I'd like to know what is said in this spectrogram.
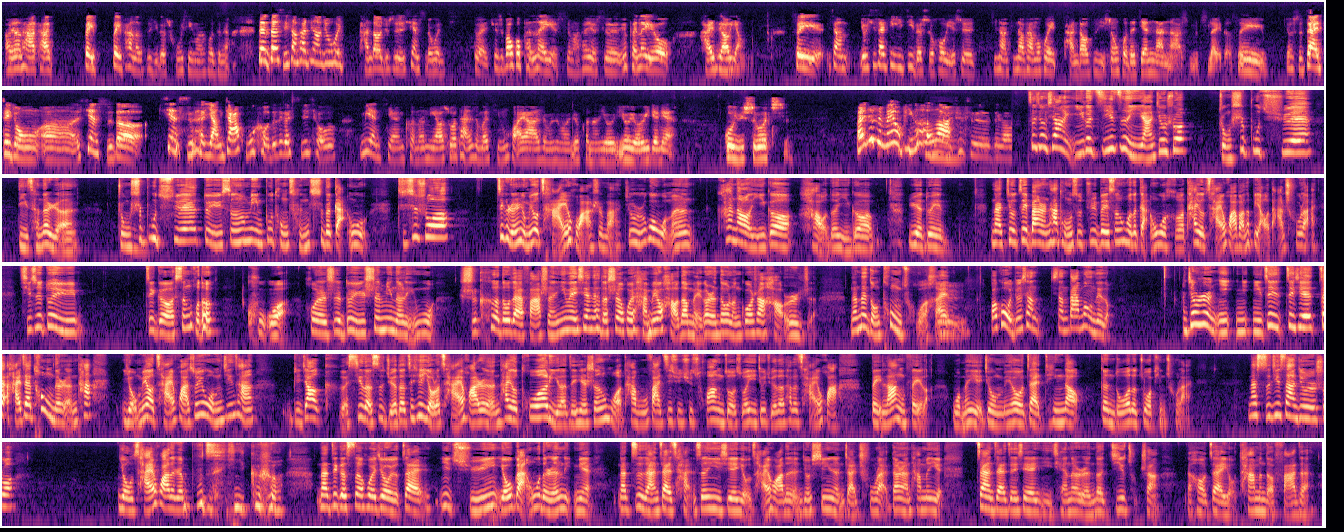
好像他他背背叛了自己的初心了，或者怎么样，但但实际上他经常就会谈到就是现实的问题，对，确实包括彭磊也是嘛，他也是因为彭磊也有孩子要养，所以像尤其在第一季的时候也是。经常听到他们会谈到自己生活的艰难啊什么之类的，所以就是在这种呃现实的、现实的养家糊口的这个需求面前，可能你要说谈什么情怀啊什么什么，就可能有又有一点点过于奢侈，反正就是没有平衡啊，就是这个。这就像一个机制一样，就是说总是不缺底层的人。总是不缺对于生命不同层次的感悟，只是说这个人有没有才华，是吧？就是如果我们看到一个好的一个乐队，那就这帮人他同时具备生活的感悟和他有才华把它表达出来。其实对于这个生活的苦，或者是对于生命的领悟。时刻都在发生，因为现在的社会还没有好到每个人都能过上好日子，那那种痛楚还包括我觉得像像大梦这种，就是你你你这这些在还在痛的人，他有没有才华？所以我们经常比较可惜的是，觉得这些有了才华的人，他又脱离了这些生活，他无法继续去创作，所以就觉得他的才华被浪费了，我们也就没有再听到。更多的作品出来，那实际上就是说，有才华的人不止一个，那这个社会就有在一群有感悟的人里面，那自然在产生一些有才华的人，就新人在出来。当然，他们也站在这些以前的人的基础上，然后再有他们的发展。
